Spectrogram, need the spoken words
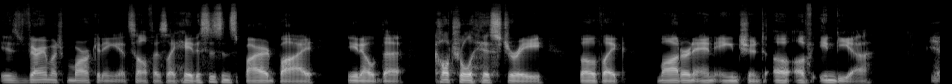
is very much marketing itself as like, hey, this is inspired by, you know, the cultural history, both like modern and ancient of, of India. Yeah.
